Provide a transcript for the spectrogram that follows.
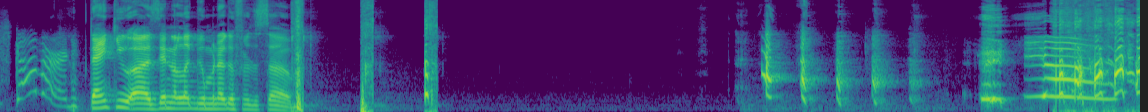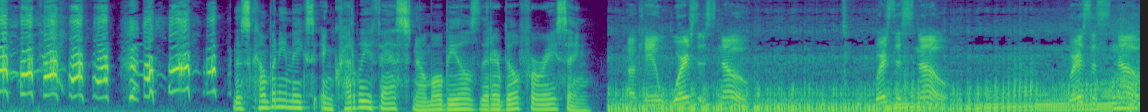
Discovered. Thank you, uh Zenalagumanuga for the sub. This company makes incredibly fast snowmobiles that are built for racing. Okay, where's the snow? Where's the snow? Where's the snow?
